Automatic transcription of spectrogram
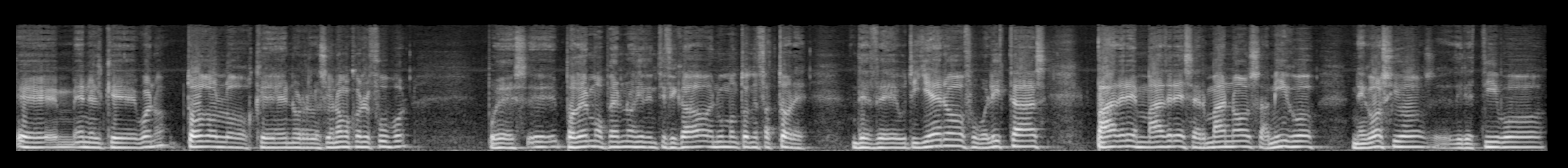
eh, en el que, bueno, todos los que nos relacionamos con el fútbol, pues eh, podemos vernos identificados en un montón de factores, desde utilleros, futbolistas, padres, madres, hermanos, amigos, negocios, eh, directivos,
